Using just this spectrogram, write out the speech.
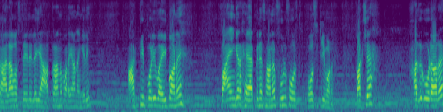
കാലാവസ്ഥയിലുള്ള യാത്ര എന്ന് പറയുകയാണെങ്കിൽ അടിപൊളി വൈബാണ് ഭയങ്കര ഹാപ്പിനെസ് ആണ്. ഫുൾ പോസിറ്റീവാണ് പക്ഷേ അതുകൂടാതെ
